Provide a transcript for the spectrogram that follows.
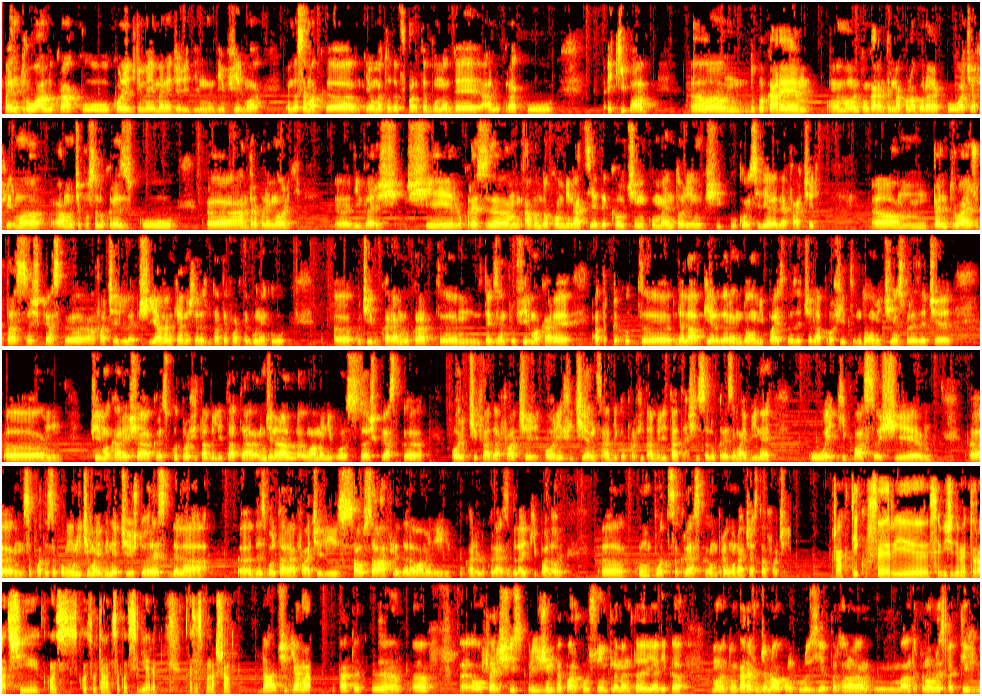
pentru a lucra cu colegii mei manageri din, din firmă. Îmi dau seama că e o metodă foarte bună de a lucra cu echipa. După care în momentul în care am terminat colaborarea cu acea firmă, am început să lucrez cu uh, antreprenori uh, diversi și lucrez uh, având o combinație de coaching cu mentoring și cu consiliere de afaceri um, pentru a ajuta să-și crească afacerile. Și avem chiar niște rezultate foarte bune cu, uh, cu cei cu care am lucrat. Uh, de exemplu, firma care a trecut uh, de la pierdere în 2014 la profit în 2015, uh, firmă care și-a crescut profitabilitatea. În general, oamenii vor să-și crească ori cifra de afaceri, ori eficiența, adică profitabilitatea și să lucreze mai bine cu echipa, să-și, uh, să poată să comunice mai bine ce își doresc de la dezvoltarea afacerii sau să afle de la oamenii cu care lucrează, de la echipa lor, Uh, cum pot să crească împreună această afacere. Practic oferi servicii de mentorat și consultanță, consiliere, ca să spun așa. Da, și chiar mai mult atât uh, uh, ofer și sprijin pe parcursul implementării, adică În momentul în care ajungem la o concluzie, persoana, antreprenorul respectiv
